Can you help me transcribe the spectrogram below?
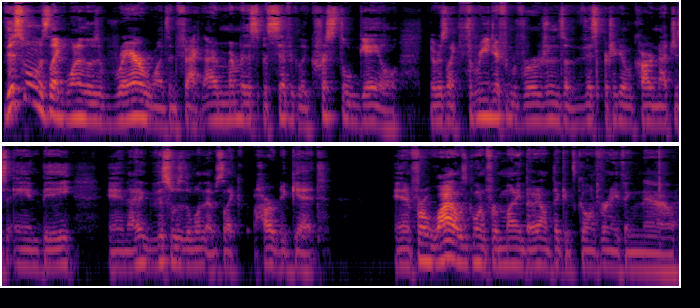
This one was like one of those rare ones. In fact, I remember this specifically, Crystal Gale. There was like three different versions of this particular card, not just A and B. And I think this was the one that was like hard to get. And for a while it was going for money, but I don't think it's going for anything now.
